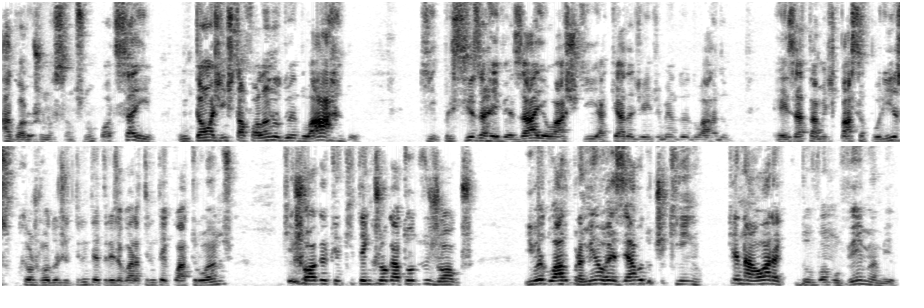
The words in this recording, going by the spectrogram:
Agora, o Júnior Santos não pode sair. Então, a gente está falando do Eduardo, que precisa revezar, e eu acho que a queda de rendimento do Eduardo é exatamente passa por isso, porque é um jogador de 33, agora 34 anos, que joga, que, que tem que jogar todos os jogos. E o Eduardo, para mim, é o reserva do Tiquinho. Porque na hora do vamos ver, meu amigo,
